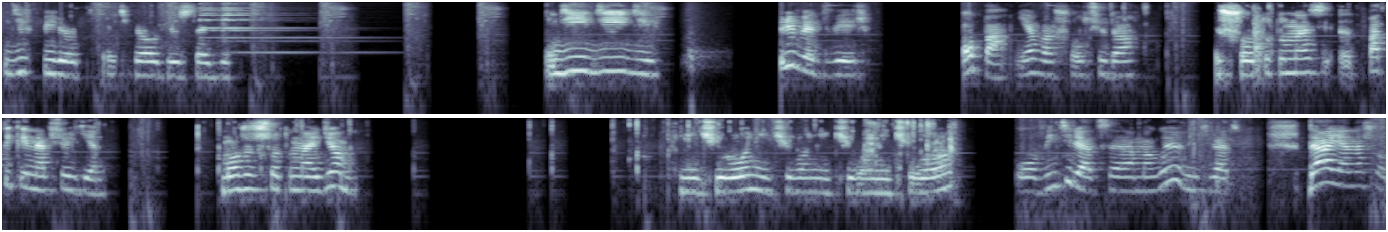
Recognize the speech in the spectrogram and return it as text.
Иди вперед, я тебя убью сзади. Иди, иди, иди. Привет, дверь. Опа, я вошел сюда. И что тут у нас? Э, потыкай на все Е. Может, что-то найдем? Ничего, ничего, ничего, ничего. О, вентиляция. Могу я вентиляцию? Да, я нашел.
